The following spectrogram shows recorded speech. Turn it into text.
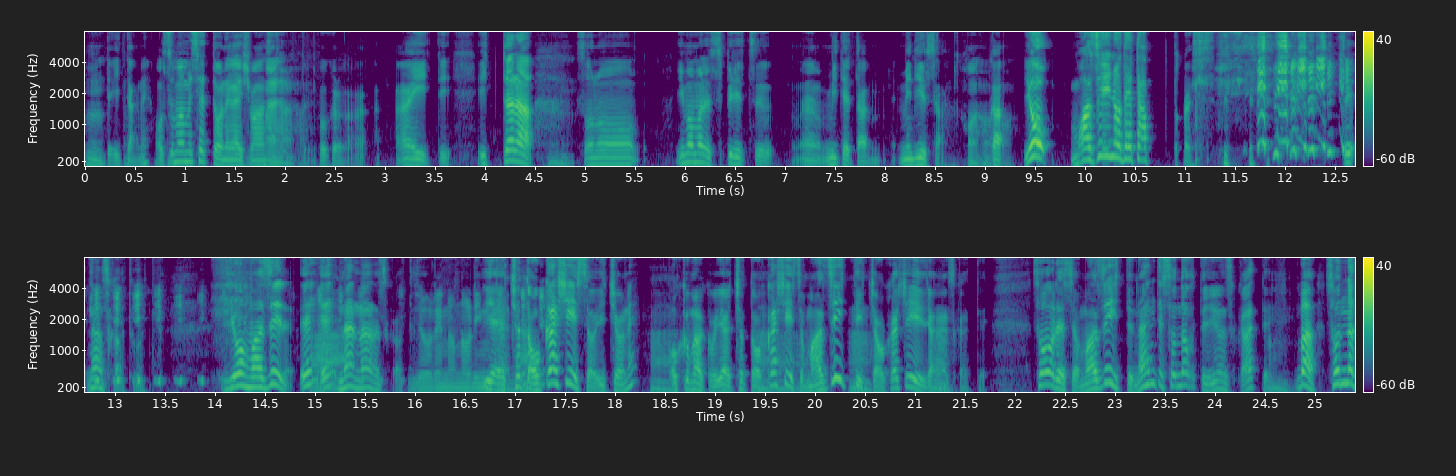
うん。言ったのね、おつまみセットお願いしますって。僕らが「はい」って言ったら、うん。その今までスピリッツうん見てたメデューサはいはい。が「よっまずいの出た!」とか言って「えなんすか?」とか言って「いやまずいええななんですか？常連のノリいみたいな。やちょっとおかしいですよ一応ね。うん奥村君いやちょっとおかしいですよ。うんまずいって言っちゃおかしいじゃないですかって。そうですよまずいってなんでそんなこと言うんですか？って。ん。まあそんな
